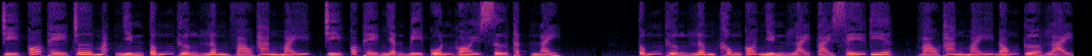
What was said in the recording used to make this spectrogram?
Chỉ có thể trơ mắt nhìn Tống Thường Lâm vào thang máy, chỉ có thể nhận bị cuốn gói sự thật này. Tống Thường Lâm không có nhìn lại tài xế kia, vào thang máy đóng cửa lại,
